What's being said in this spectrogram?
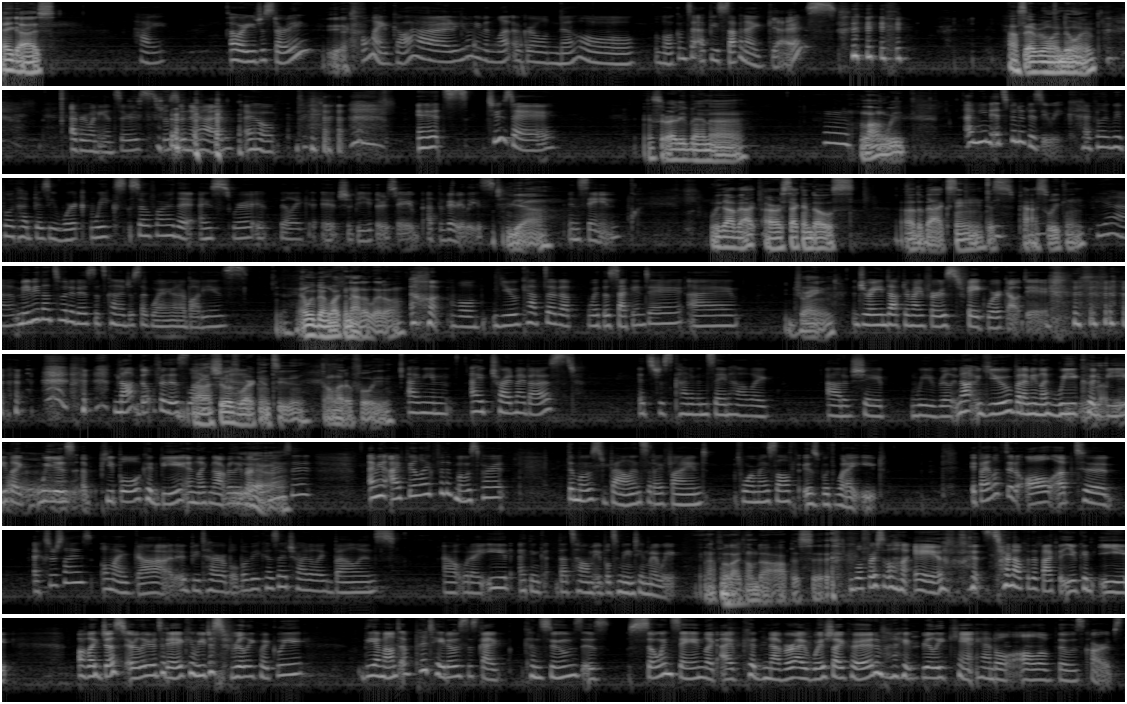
Hey guys. Hi. Oh, are you just starting? Yeah. Oh my god, you don't even let a girl know. Welcome to Epi 7, I guess. How's everyone doing? Everyone answers just in their head, I hope. it's Tuesday. It's already been a eh, long week. I mean, it's been a busy week. I feel like we've both had busy work weeks so far that I swear it feel like it should be Thursday at the very least. Yeah. Insane. We got back our second dose of the vaccine this past weekend. Yeah, maybe that's what it is. It's kind of just like wearing on our bodies. And we've been working out a little. well, you kept it up with the second day. I Drained. drained after my first fake workout day. Not built for this life. Uh, she was working too. Don't let her fool you. I mean, I tried my best. It's just kind of insane how like out of shape we really not you, but I mean like we could be like we as a people could be and like not really Yeah. recognize it. I mean, I feel like for the most part, the most balance that I find for myself is with what I eat. If I left it all up to exercise, oh my god, it'd be terrible. But because I try to like balance out what I eat, I think that's how I'm able to maintain my weight. And I feel like I'm the opposite. Well, first of all, A, let's start off with the fact that you could eat. Oh, like just earlier today, can we just really quickly? The amount of potatoes this guy consumes is so insane. Like, I could never, I wish I could, but I really can't handle all of those carbs.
